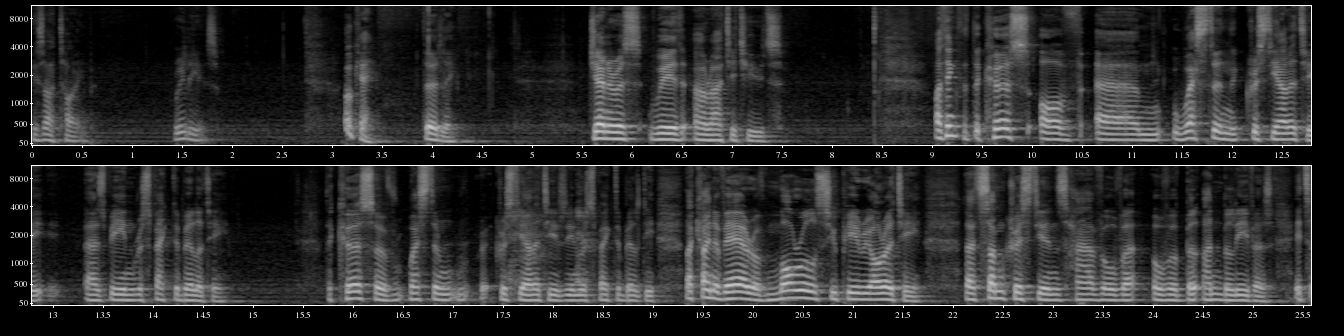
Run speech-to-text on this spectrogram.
is our time. really is. Okay, thirdly, generous with our attitudes. I think that the curse of um, Western Christianity has been respectability. The curse of Western Christianity has been respectability. That kind of air of moral superiority that some Christians have over, over unbelievers. It's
